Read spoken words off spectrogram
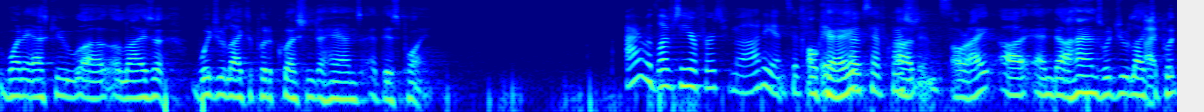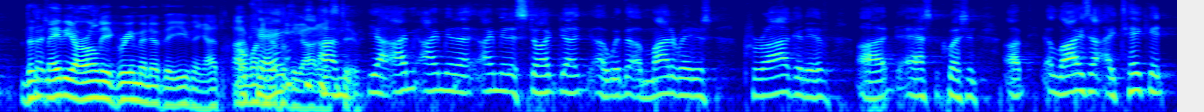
want to ask you, uh, Eliza, would you like to put a question to Hans at this point? I would love to hear first from the audience if, if folks have Uh, questions. All right, uh, and uh, Hans, would you like to put? This may be our only agreement of the evening. I, I want to hear from the audience Um, too. Yeah, I'm, I'm gonna, I'm gonna start uh, uh, with a moderator's prerogative uh, to ask a question. Uh, Eliza, I take it,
